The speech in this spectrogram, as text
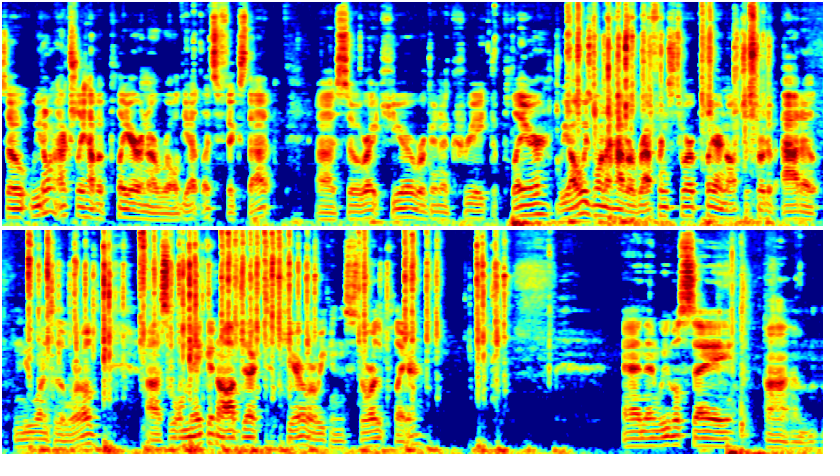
so we don't actually have a player in our world yet. Let's fix that. Uh, so right here, we're going to create the player. We always want to have a reference to our player, not just sort of add a new one to the world. Uh, so we'll make an object here where we can store the player. And then we will say um,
